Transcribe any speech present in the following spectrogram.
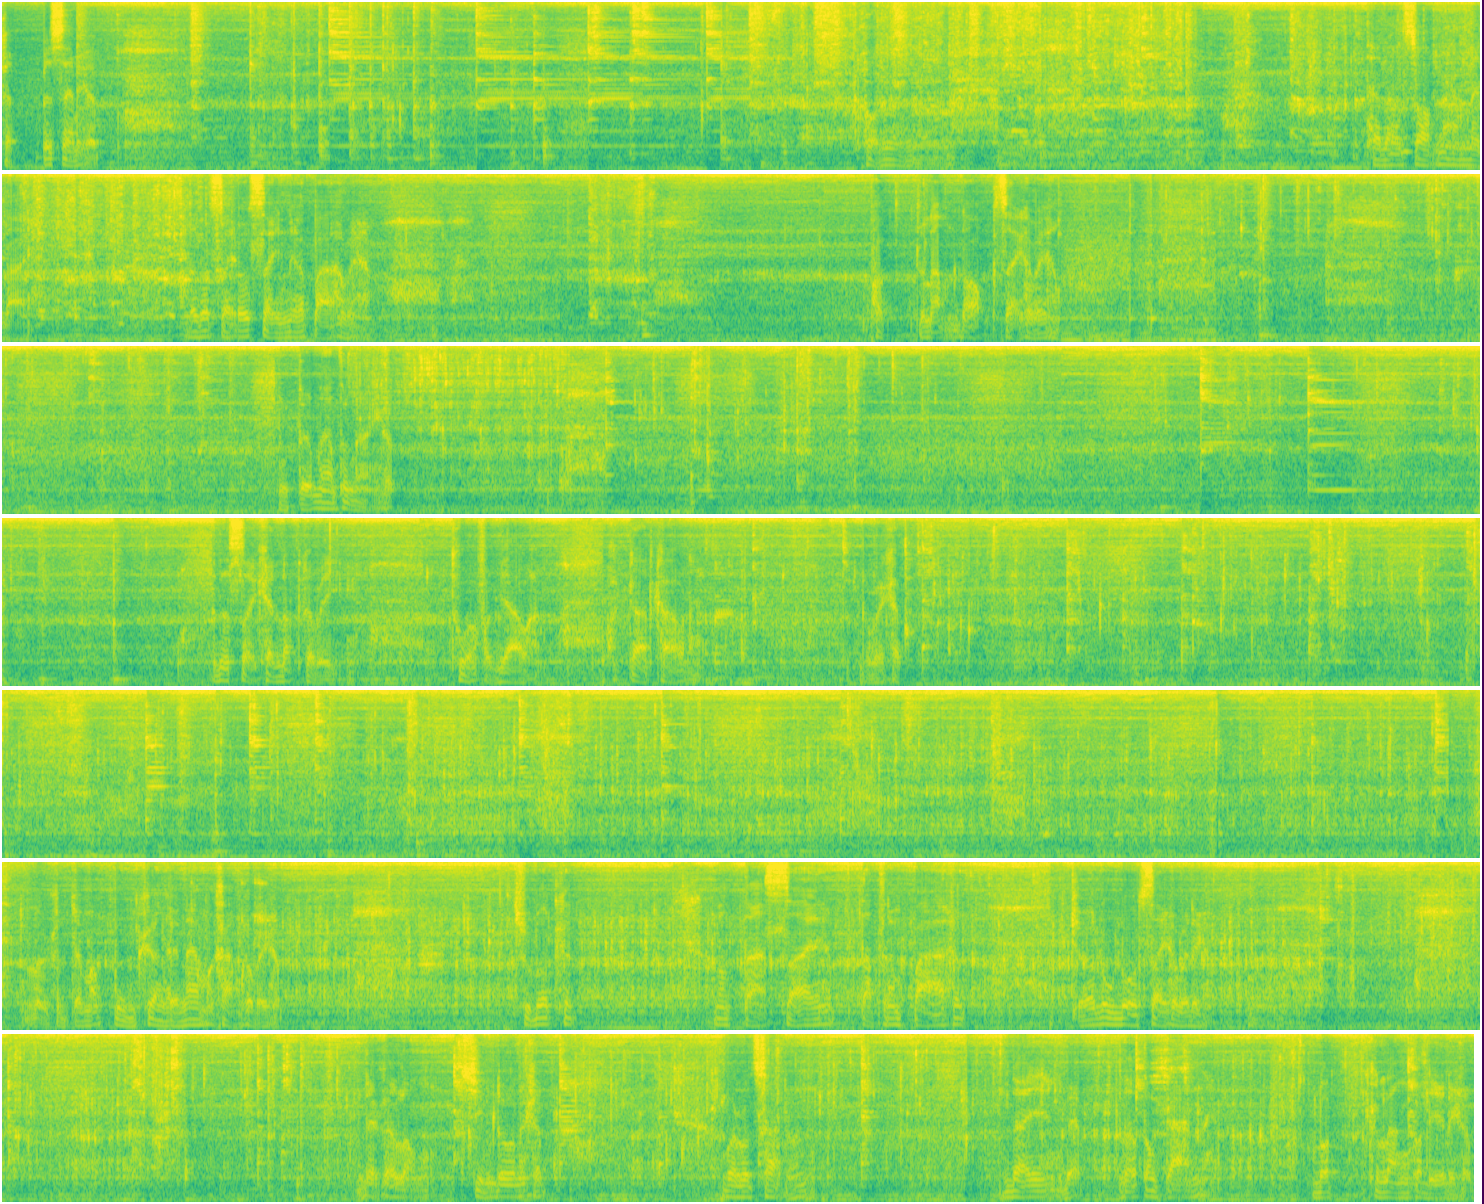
ครับไปใส่ครับ คนถ้าเราสอบน้ำไม่ได้แล้วก็ใส่เราใส่เนื้อปลาเข้าไปครับผักกระหล่ำดอกใส่เข้าไปครับ เติมน้ำตั้งไหนอยครับจะใส่แครอทเข้าไปอีกถั่วฝักยาวครับผักกาดขาวนะครับจุดเข้าไปครับ เราก็จะมาปรุงเครื่องใส่น้ำมะขามเข้าไปครับชูรสครับน้ำตาลทรายครับตัดน้ำปลาครับเจอลูกโดดใส่เข้าไปเลยครับเดี๋ยวก็ลองชิมดูนะครับว่ารสชาติมัน ได้แบบเราต้องการนะครับรสกำลังพอดีเลยครับ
